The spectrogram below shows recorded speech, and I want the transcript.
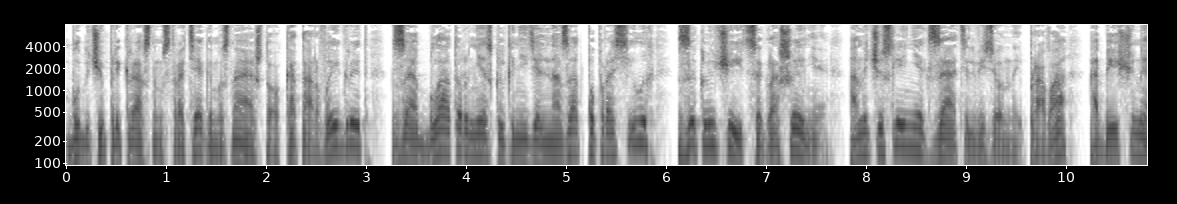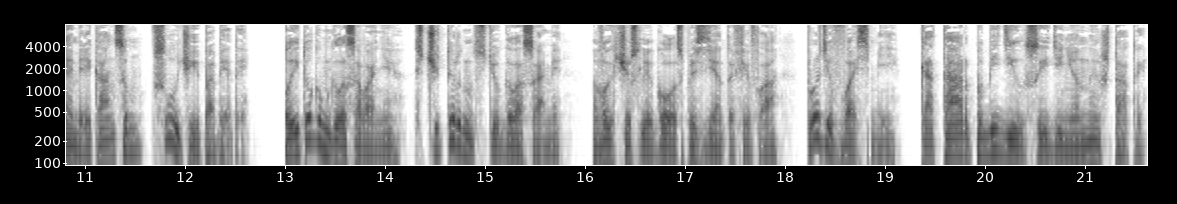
Будучи прекрасным стратегом и зная, что Катар выиграет, Зеб Блаттер несколько недель назад попросил их заключить соглашение о начислениях за телевизионные права, обещанные американцам в случае победы. По итогам голосования с 14 голосами, в их числе голос президента ФИФА, Против восьми Катар победил Соединенные Штаты.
